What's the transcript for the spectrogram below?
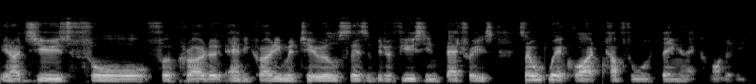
You know, it's used for for anti corroding materials. There's a bit of use in batteries, so we're quite comfortable with being in that commodity.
